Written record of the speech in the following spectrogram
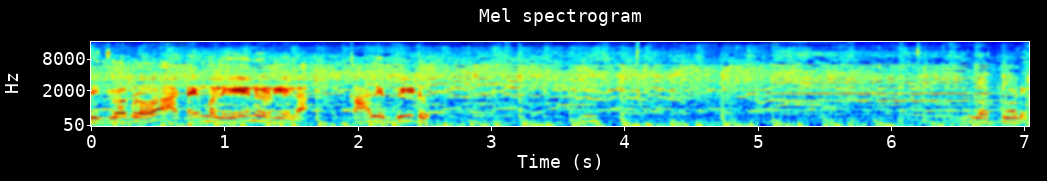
ನಿಜವಾಗ್ಲೂ ಆ ಟೈಮಲ್ಲಿ ಏನೂ ಇರಲಿಲ್ಲ. ಖಾಲಿ ಬೀಡು. ಇವತ್ತು ನೋಡಿ.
